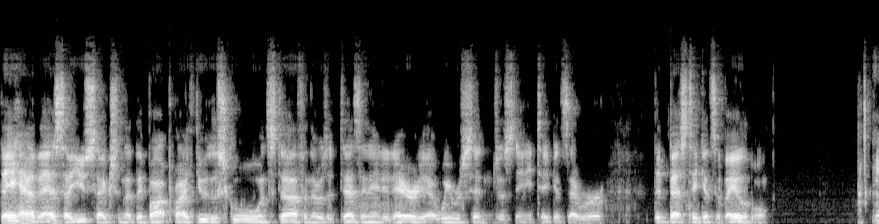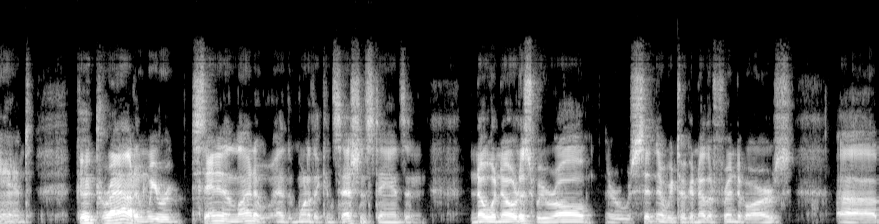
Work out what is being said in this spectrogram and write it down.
They have a SIU section that they bought probably through the school and stuff, and there was a designated area. We were sitting just any tickets that were the best tickets available. And good crowd, and we were standing in line at, one of the concession stands, and no one noticed. We were all, or we were sitting there. We took another friend of ours, uh,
